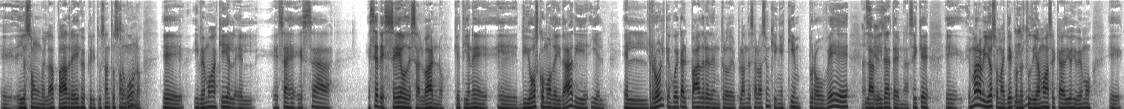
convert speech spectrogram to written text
eh, ellos son, ¿verdad? Padre, Hijo, Espíritu Santo son, uno. Eh, y vemos aquí el, el, esa, esa, ese deseo de salvarnos que tiene eh, Dios como deidad y, y el el rol que juega el Padre dentro del plan de salvación, quien es quien provee la vida eterna. Así que eh, es maravilloso, Miguel, cuando estudiamos acerca de Dios y vemos eh,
